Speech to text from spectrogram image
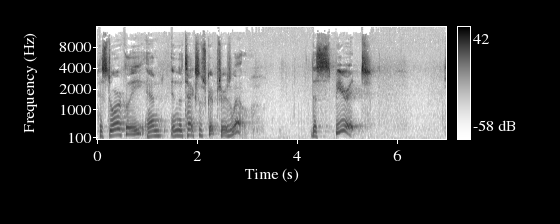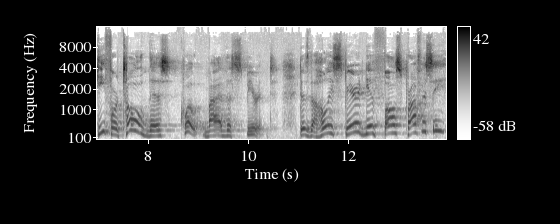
historically and in the text of Scripture as well. The Spirit he foretold this, quote, by the Spirit. Does the Holy Spirit give false prophecy?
